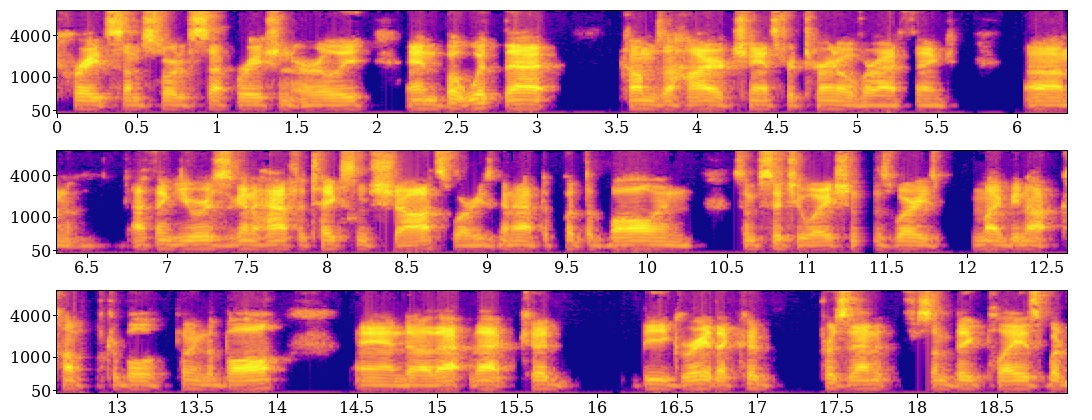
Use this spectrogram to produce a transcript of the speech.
create some sort of separation early, and but with that comes a higher chance for turnover. I think. Um, I think Ewers is going to have to take some shots where he's going to have to put the ball in some situations where he's might be not comfortable putting the ball, and uh, that that could be great. That could present some big plays, but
